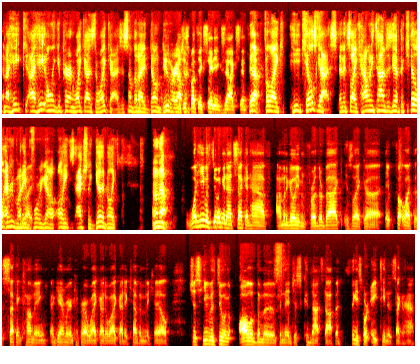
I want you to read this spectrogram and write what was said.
And I hate I hate only comparing white guys to white guys. It's something I don't do very I often. just about to say the exact same thing. Yeah, but like he kills guys, and it's like how many times does he have to kill everybody Right. before we go? Oh, he's actually good, but like I don't know. What he was doing in that second half, I'm gonna go even further back, is like uh it felt like the second coming. Again, we're gonna compare a white guy to white guy to Kevin McHale. Just he was doing all of the moves and they just could not stop it. I think he scored 18 in the second half.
